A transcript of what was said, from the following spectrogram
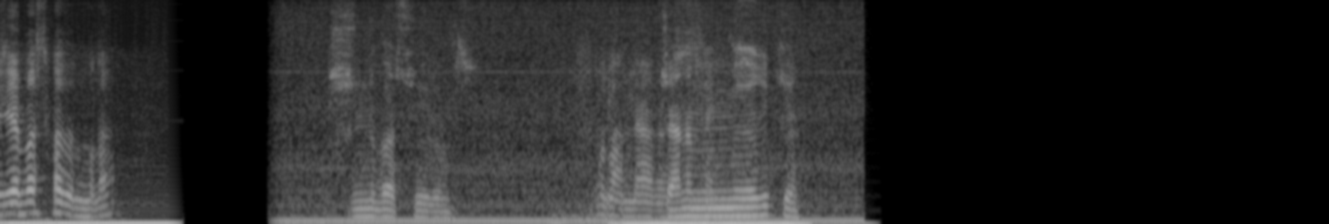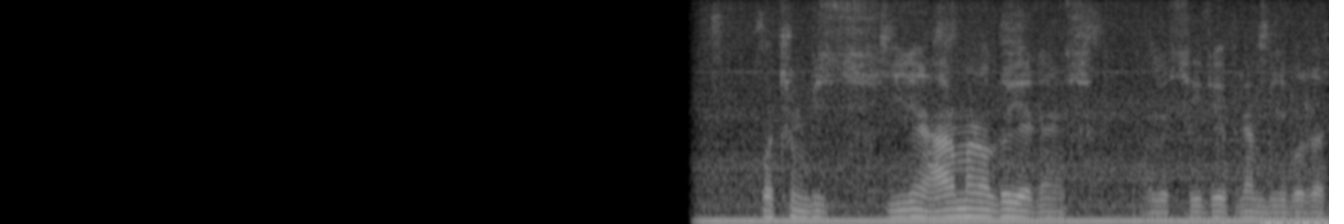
SC basmadın mı lan? Şimdi basıyorum. Ulan ne. Canım sen- inmiyordu ki. Koçum biz yiğidin harman olduğu yerdeniz. Öyle seyirciye falan bizi bozar.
